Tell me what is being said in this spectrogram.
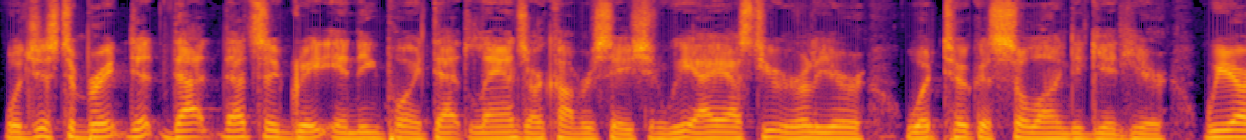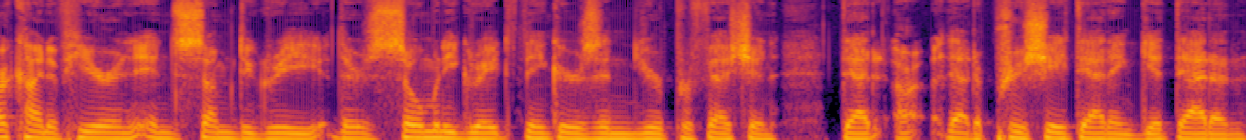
well, just to break that, that's a great ending point. That lands our conversation. We, I asked you earlier what took us so long to get here. We are kind of here in, in some degree. There's so many great thinkers in your profession that are, that appreciate that and get that, and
